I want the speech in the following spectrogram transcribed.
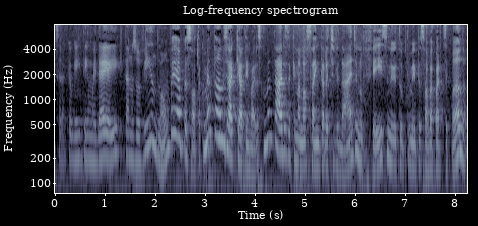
Será que alguém tem uma ideia aí que está nos ouvindo? Vamos ver, o pessoal está comentando já aqui, ó, tem vários comentários aqui na nossa interatividade, no Face, no YouTube também o pessoal vai participando.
